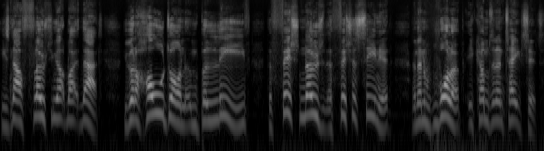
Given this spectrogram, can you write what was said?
He's now floating up like that. You've got to hold on and believe the fish knows it, the fish has seen it, and then wallop, he comes in and takes it.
